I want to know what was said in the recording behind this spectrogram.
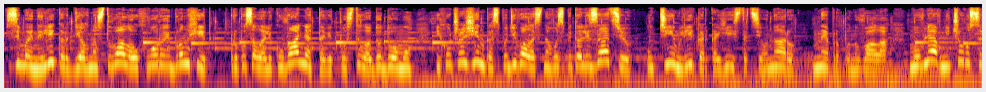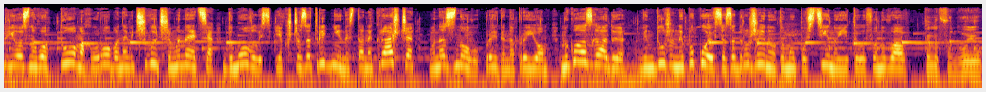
Сімейний лікар діагностувала у хворої бронхіт, прописала лікування та відпустила додому. І хоча жінка сподівалась на госпіталізацію, утім лікарка їй стаціонару не пропонувала. Мовляв, нічого серйозного. Дома хвороба навіть швидше минеться. Домовились, якщо за три дні не стане краще, вона знову прийде на прийом. Микола згадує, він дуже непокоївся за дружину, тому постійно їй телефонував. Телефоную.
